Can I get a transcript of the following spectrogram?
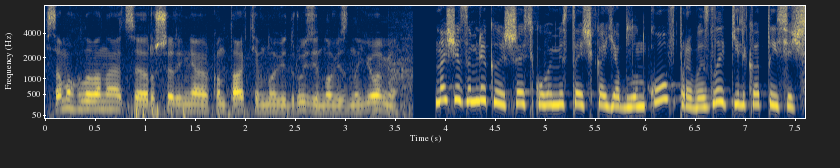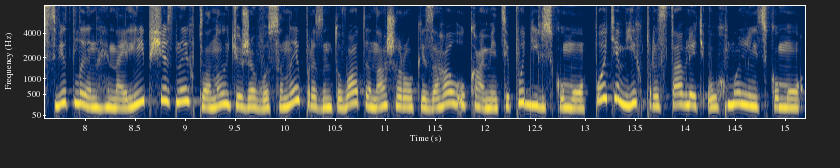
Саме головне це розширення контактів, нові друзі, нові знайомі. Наші земляки з чеського містечка Яблунков привезли кілька тисяч світлин. Найліпші з них планують уже восени презентувати на широкий загал у Кам'янці-Подільському. Потім їх представлять у Хмельницькому.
